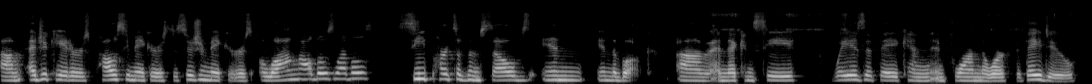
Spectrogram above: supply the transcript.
um, educators, policymakers, decision makers along all those levels see parts of themselves in in the book, um, and that can see ways that they can inform the work that they do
